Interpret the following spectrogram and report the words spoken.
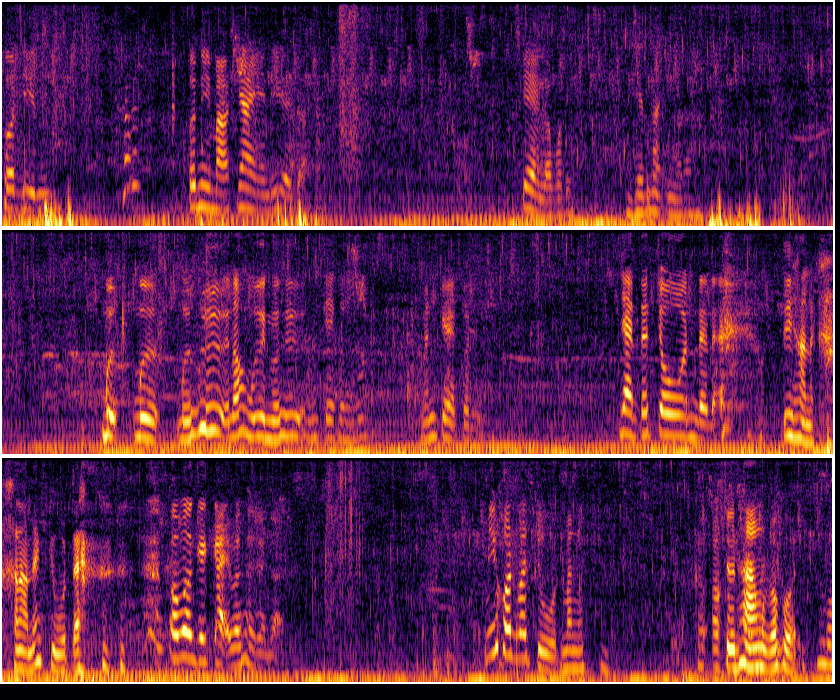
ตัวดิน ต้นนี้หมากใหญ่อันนี้เลยจ้ะแก่แล้วบ่ดิเห็นหน้าเองแล้วมือมือมือฮื้อเนาะมืออื่นมือฮื้อมันแก่กันเนาะมันแก่กว่านี้ยันแต่โจรแต่แหละ ที่หันขนาดนั้นจูดแต่เพราะเบิ่งไกลๆมันเห็นกันจ้ะมีคนมาจูดมันจูดทางมันก็ผลบ่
